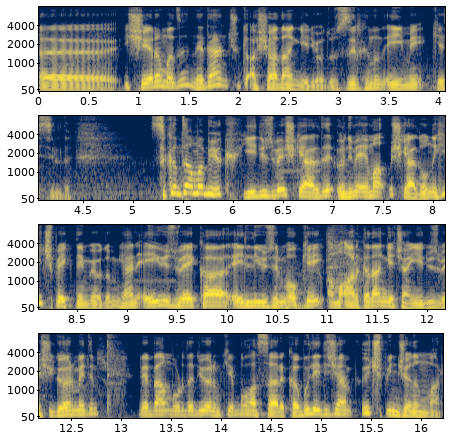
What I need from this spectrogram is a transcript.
Ee, işe yaramadı. Neden? Çünkü aşağıdan geliyordu. Zırhının eğimi kesildi. Sıkıntı ama büyük. 705 geldi. Önüme M60 geldi. Onu hiç beklemiyordum. Yani E E100 VK 50 120 okey ama arkadan geçen 705'i görmedim ve ben burada diyorum ki bu hasarı kabul edeceğim. 3000 canım var.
